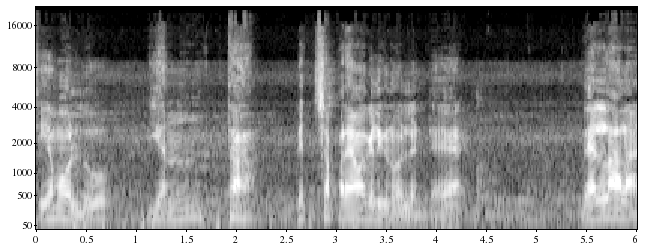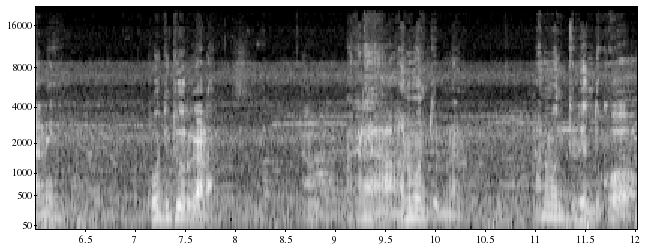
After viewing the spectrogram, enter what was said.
సీమోళ్ళు ఎంత పిచ్చ ప్రేమ కలిగిన వాళ్ళు అంటే వెళ్ళాలా అని పొద్దుటూరు గడ అక్కడ హనుమంతుడు ఉన్నాడు హనుమంతుడు ఎందుకో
